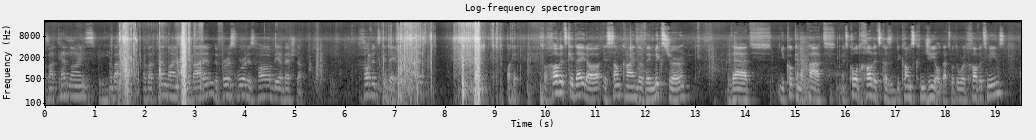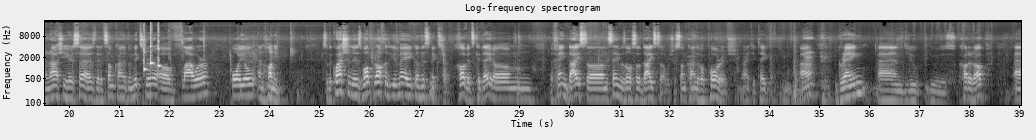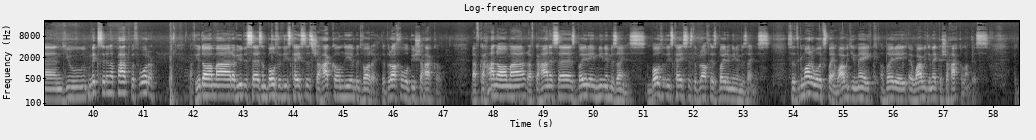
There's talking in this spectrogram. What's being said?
About ten lines. About about ten lines from the bottom. The first word is Ha Be'abeshta. Kedera. Got it? Okay. So Chavetz Kedera is some kind of a mixture that you cook in a pot. It's called chavetz because it becomes congealed. That's what the word chavetz means. And Rashi here says that it's some kind of a mixture of flour, oil, and honey. So the question is, what bracha do you make on this mixture? Chavetz kedeira, um, the chen daisa, and the same is also daisa, which is some kind of a porridge. Right? You take uh, grain and you you cut it up and you mix it in a pot with water. Rav Yudah Amar, Rav Yudah says in both of these cases, Shahakal Niyah Bidvarei. The bracha will be Shahakal. Rav Kahana Amar, Rav Kahana says, Beire Mezainis. In both of these cases, the bracha is Beire Mine Mezainis. So the Gemara will explain, why would you make a uh, why would you make a Shahakal on this?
